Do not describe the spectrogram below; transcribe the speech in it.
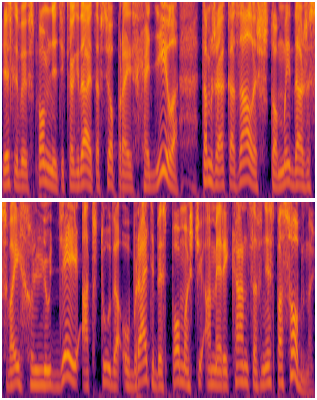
если вы вспомните, когда это все происходило, там же оказалось, что мы даже своих людей оттуда убрать без помощи американцев не способны.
